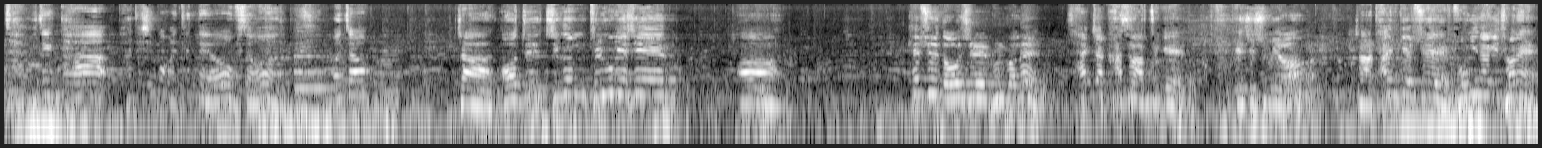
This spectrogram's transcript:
자, 이제 다 받으신 것 같은데요, 우선. 먼저, 자, 어디 지금 들고 계신 어, 캡슐에 넣으실 물건을 살짝 가슴 앞쪽에 내주시고요. 자, 타임캡슐에 봉인하기 전에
